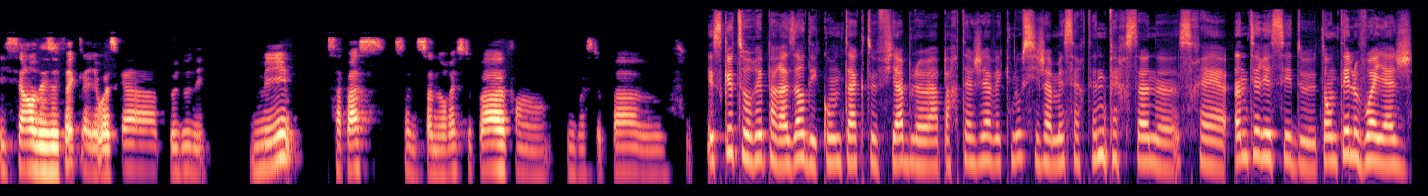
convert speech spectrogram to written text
Et c'est un des effets que l'ayahuasca peut donner. Mais ça passe, ça, ça, ne reste pas, enfin, on reste pas euh, fou. Est-ce que tu aurais par hasard des contacts fiables à partager avec nous si jamais certaines personnes euh, seraient intéressées de tenter le voyage?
